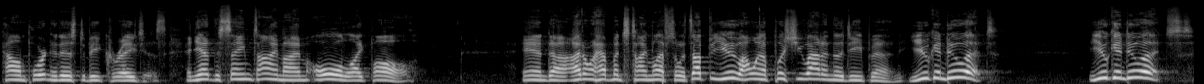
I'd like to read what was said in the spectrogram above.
how important it is to be courageous. And yet at the same time, I'm old like Paul. And uh, I don't have much time left, so it's up to you. I want to push you out into the deep end. You can do it. You can do it.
